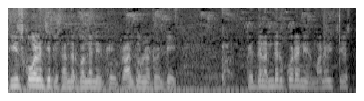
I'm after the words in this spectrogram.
తీసుకోవాలని చెప్పి సందర్భంగా నేను ఈ ప్రాంతంలో ఉన్నటువంటి పెద్దలందరూ కూడా నేను మనవి చేస్తూ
